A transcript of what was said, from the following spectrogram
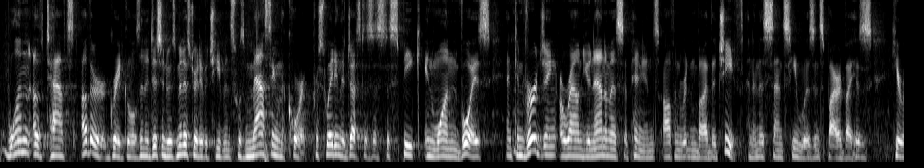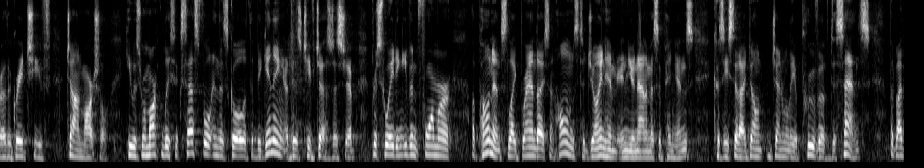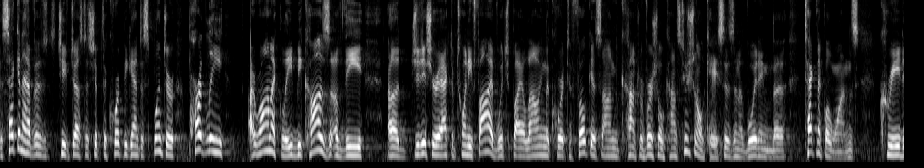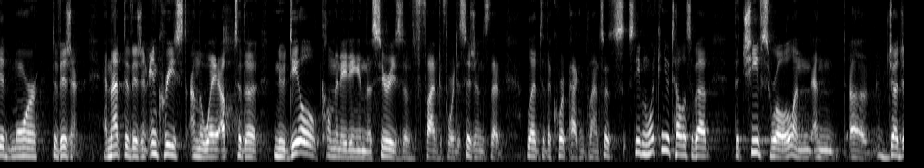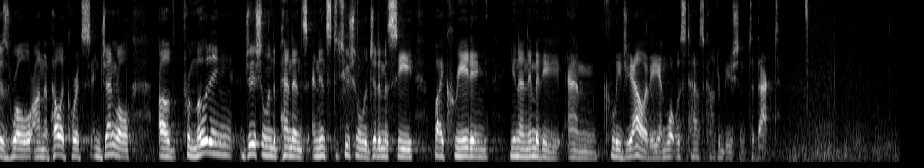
One of Taft's other great goals, in addition to his administrative achievements, was massing the court, persuading the justices to speak in one voice, and converging around unanimous opinions, often written by the chief. And in this sense, he was inspired by his hero, the great chief, John Marshall. He was remarkably successful in this goal at the beginning of his chief justiceship, persuading even former opponents like Brandeis and Holmes to join him in unanimous opinions, because he said, I don't generally approve of dissents. But by the second half of his chief justiceship, the court began to splinter partly ironically because of the uh, Judiciary Act of 25, which by allowing the court to focus on controversial constitutional cases and avoiding the technical ones, created more division. And that division increased on the way up to the New Deal, culminating in the series of five to four decisions that led to the court packing plan. So, Stephen, what can you tell us about the chief's role and, and uh, judges' role on appellate courts in general of promoting judicial independence and institutional legitimacy by creating unanimity and collegiality, and what was Taft's contribution to that?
